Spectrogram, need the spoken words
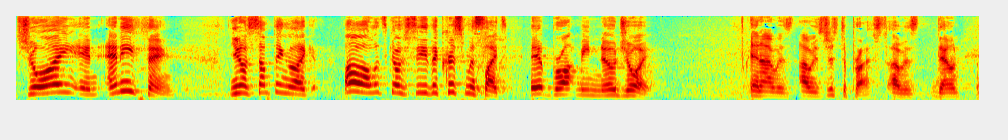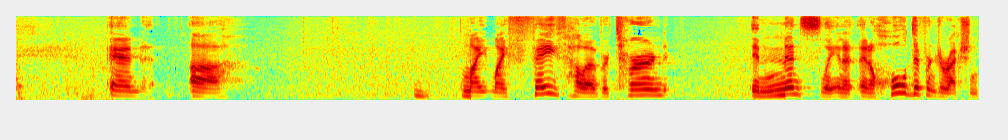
joy in anything. You know, something like, oh, let's go see the Christmas lights. It brought me no joy. And I was, I was just depressed. I was down. And uh, my, my faith, however, turned immensely in a, in a whole different direction,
